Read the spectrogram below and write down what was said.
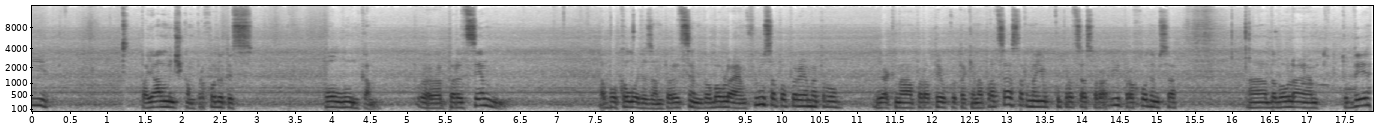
і паяльничком проходитись по лункам. Е, Перед цим або колодязем перед цим додаємо флюса по периметру, як на оперативку, так і на процесор, на юбку процесора, і проходимося, додаємо туди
